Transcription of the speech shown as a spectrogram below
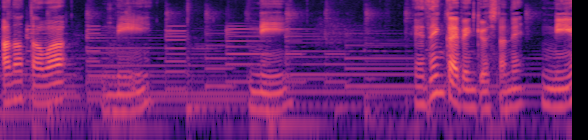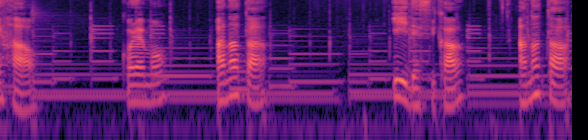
あなたは、に。に。え前回勉強したね、にハオ。これも、あなた、いいですか？あなた、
